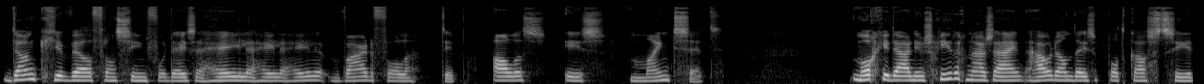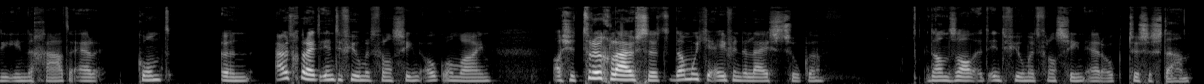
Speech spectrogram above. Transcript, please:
Dank je wel, Francine, voor deze hele, hele, hele waardevolle tip. Alles is mindset. Mocht je daar nieuwsgierig naar zijn, hou dan deze podcastserie in de gaten. Er komt een uitgebreid interview met Francine ook online. Als je terugluistert, dan moet je even in de lijst zoeken. Dan zal het interview met Francine er ook tussen staan.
